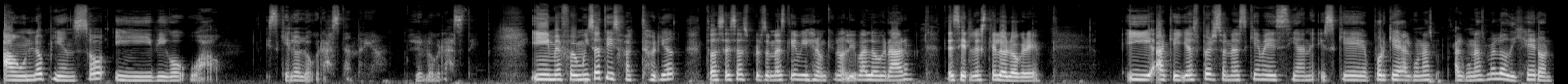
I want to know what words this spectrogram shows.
Aún lo pienso y digo, wow, es que lo lograste, Andrea, lo lograste. Y me fue muy satisfactoria todas esas personas que me dijeron que no lo iba a lograr, decirles que lo logré. Y aquellas personas que me decían es que, porque algunas, algunas me lo dijeron,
